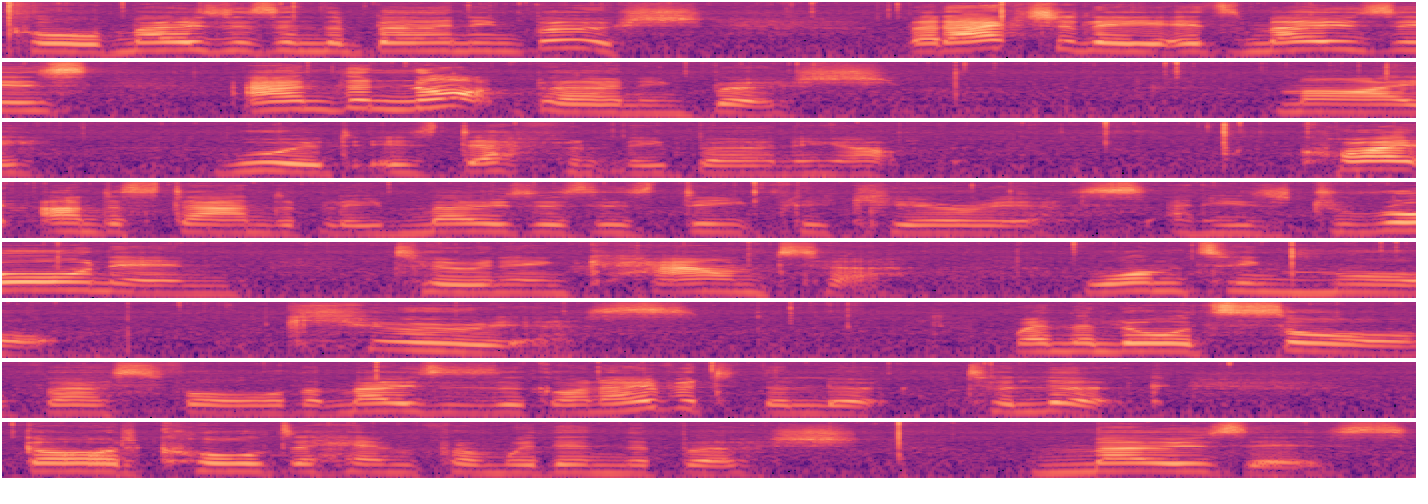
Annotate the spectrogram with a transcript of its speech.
called Moses and the burning bush, but actually it's Moses and the not burning bush. My wood is definitely burning up quite understandably, Moses is deeply curious and he's drawn in to an encounter, wanting more, curious. When the Lord saw, verse 4, that Moses had gone over to, the look, to look, God called to him from within the bush, Moses,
